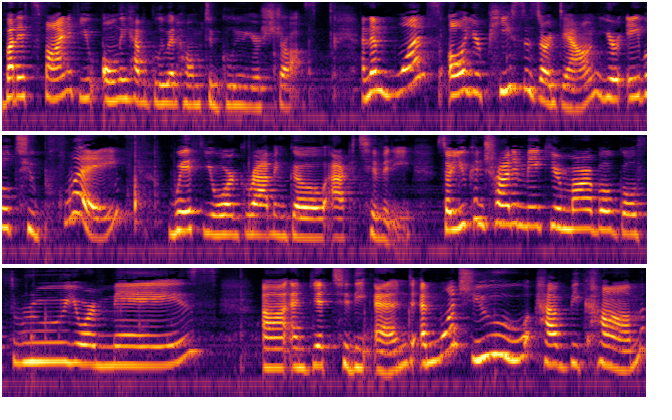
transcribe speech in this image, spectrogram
But it's fine if you only have glue at home to glue your straws. And then once all your pieces are down, you're able to play with your grab and go activity. So you can try to make your marble go through your maze uh, and get to the end. And once you have become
